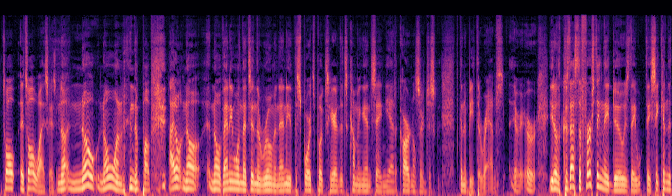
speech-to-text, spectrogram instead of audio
It's all it's all wise guys. No no no one in the pub. I don't know know of anyone that's in the room in any of the sports books here that's coming in saying, "Yeah, the Cardinals are just going to beat the Rams," or, or you know, because that's the first thing they do is they they say, "Can the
